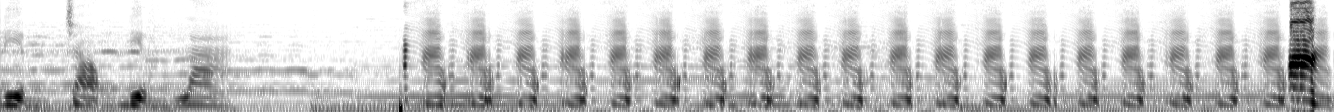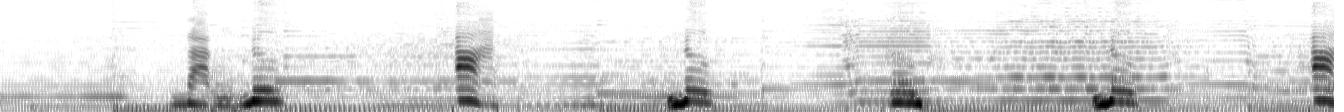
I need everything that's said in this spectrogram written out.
điểm Trọng điểm là Nàng nơ. À. Nơ Gơ Nơ. À.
